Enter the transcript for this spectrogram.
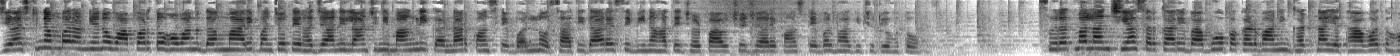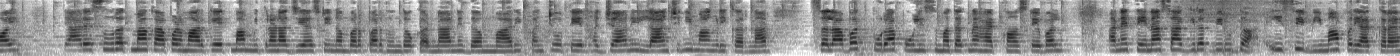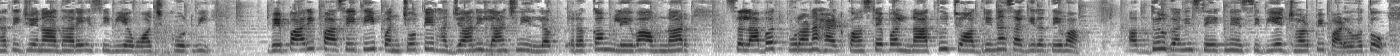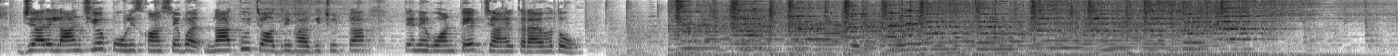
GST number અન્યનો વાપરતો હોવાનો દમ મારી પંચોતેર હજારની લાંચની માંગણી કરનાર કોન્સ્ટેબલનો સાથીદાર એસીબીના હાથે ઝડપાયો છે જ્યારે કોન્સ્ટેબલ ભાગી છૂટ્યો હતો. સુરતમાં લાંચિયા સરકારી બાબુઓ પકડવાની ઘટના યથાવત હોય ત્યારે સુરતમાં કાપડ માર્કેટમાં મિત્રના જીએસટી નંબર પર ધંધો કરનારને દમ મારી પંચોતેર હજારની લાંચની માંગણી કરનાર સલાબતપુરા પોલીસ મથકના હેડ કોન્સ્ટેબલ અને તેના સાગીરત વિરુદ્ધ ઈસીબીમાં ફરિયાદ કરાઈ હતી, જેના આધારે ઈસીબીએ વોચ ગોઠવી વેપારી પાસેથી પંચોતેર હજારની લાંચની રકમ લેવા આવનાર સલાબતપુરાના હેડ કોન્સ્ટેબલ નાથુ ચૌધરીના સાગીરત એવા અબ્દુલ ગની શેખને સીબીએ ઝડપી પાડ્યો હતો. જ્યારે લાંચીયો પોલીસ કોન્સ્ટેબલ નાથુ ચૌધરી ભાગી છૂટતા તેને વોન્ટેડ જાહેર કરાયો હતો.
